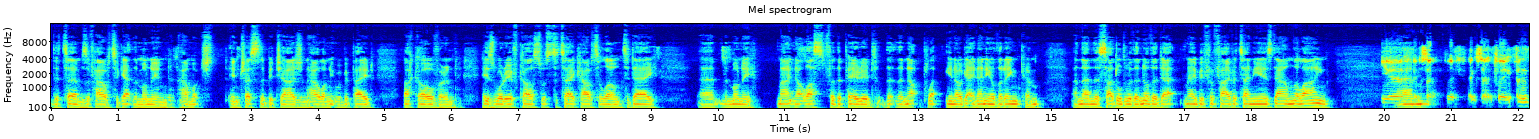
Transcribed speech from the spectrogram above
the terms of how to get the money and how much interest they'd be charged and how long it would be paid back over. And his worry, of course, was to take out a loan today. Um, the money might not last for the period that they're not, you know, getting any other income, and then they're saddled with another debt, maybe for five or ten years down the line. Yeah, Um, exactly, exactly. And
